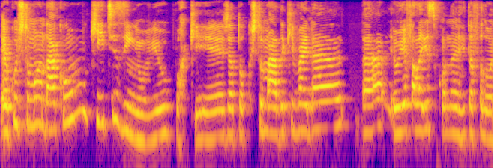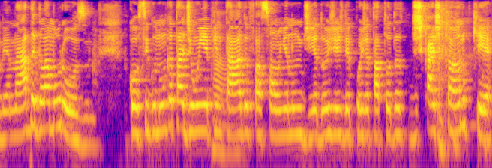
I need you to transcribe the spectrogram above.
eu costumo andar com um kitzinho, viu? Porque já tô acostumada que vai dar, dar... Eu ia falar isso quando a Rita falou, né? Nada glamouroso. Não consigo nunca estar tá de unha tá. pintada, eu faço a unha num dia, dois dias depois já tá toda descascando, porque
